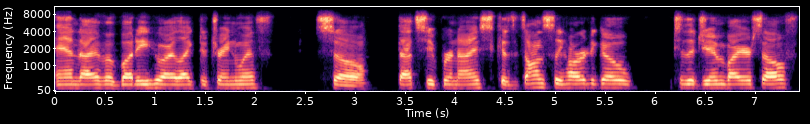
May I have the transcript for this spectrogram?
and I have a buddy who I like to train with. So that's super nice because it's honestly hard to go to the gym by yourself.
